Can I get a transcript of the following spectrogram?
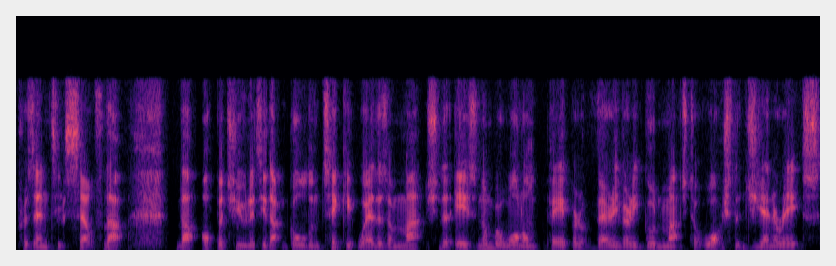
present itself. That that opportunity, that golden ticket where there's a match that is number one on paper, a very, very good match to watch that generates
